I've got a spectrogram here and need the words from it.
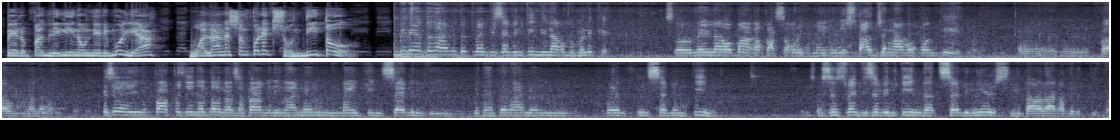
Pero paglilinaw ni Rimulya, wala na siyang koneksyon dito. Binenta namin to 2017, hindi na ako bumalik eh. So, ngayon lang ako makakapasok ulit. May nostalgia nga ako konti. Uh, from, ano, kasi yung property na to, nasa family namin 1970, binenta namin 2017. So, since 2017, that's 7 years, hindi pa ako nakakabalik dito.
